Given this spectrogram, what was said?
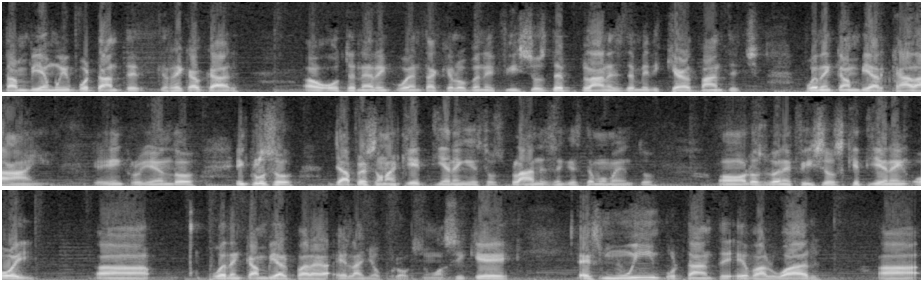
también muy importante recalcar o tener en cuenta que los beneficios de planes de Medicare Advantage pueden cambiar cada año, incluyendo incluso ya personas que tienen estos planes en este momento, los beneficios que tienen hoy pueden cambiar para el año próximo. Así que es muy importante evaluar ah,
